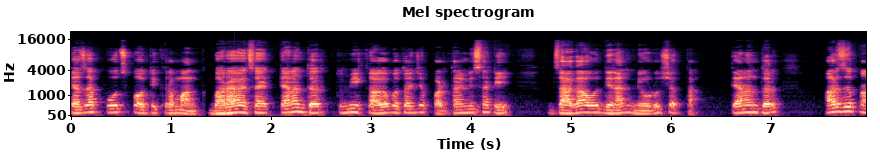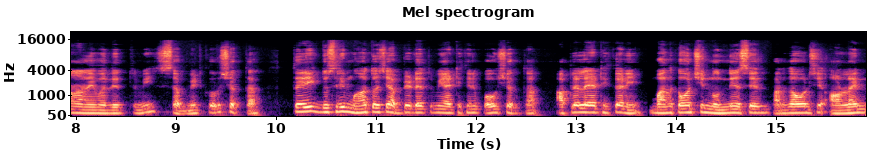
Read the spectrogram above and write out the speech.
त्याचा पोचपावती क्रमांक भरावायचा आहे. त्यानंतर तुम्ही कागदपत्रांच्या पडताळणीसाठी जागा व दिनांक निवडू शकता. त्यानंतर अर्ज प्रणालीमध्ये तुम्ही सबमिट करू शकता. तर एक दुसरी महत्वाची अपडेट आहे तुम्ही या ठिकाणी पाहू शकता. आपल्याला या ठिकाणी बांधकामाची नोंदणी असेल बांधकामांची ऑनलाईन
